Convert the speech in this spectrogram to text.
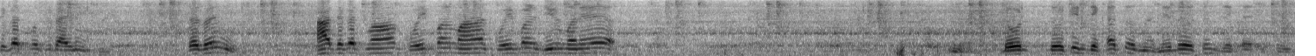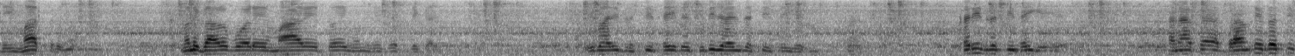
જગતમાં છૂટાય નહીં. ને, આ જગતમાં કોઈ પણ માણસ કોઈ પણ જીવ મને દોષિત દેખાતો જ નથી. નિર્દોષ જ દેખાય માત્ર મને ગાળો પડે મારે તોય મને નિર્દોષ દેખાય એ મારી દ્રષ્ટિ થઈ એટલે છૂટી જવાની દ્રષ્ટિ થઈ ગઈ. ખરી દ્રષ્ટિ થઈ ગઈ અને આ ભ્રાંતિ દ્રષ્ટિ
